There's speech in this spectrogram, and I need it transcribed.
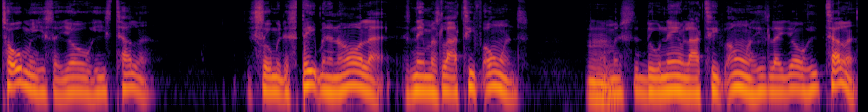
told me, he said, "Yo, he's telling." He showed me the statement and all that. His name is Latif Owens. Mm. I mean, it's the dude named Latif Owens. He's like, "Yo, he telling."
